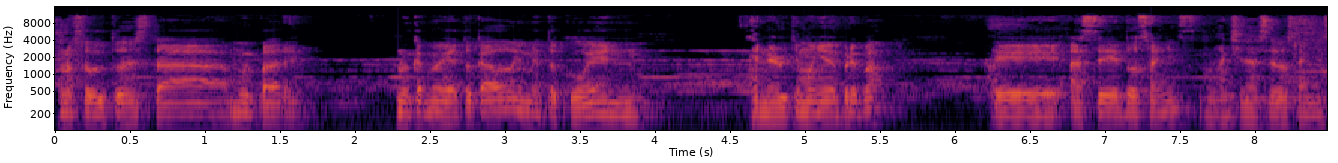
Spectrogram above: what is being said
Con los adultos está muy padre. Nunca me había tocado y me tocó en, en el último año de prepa. Eh, hace dos años, no manches, hace dos años.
